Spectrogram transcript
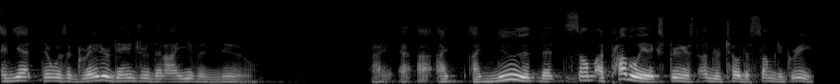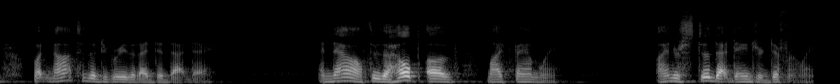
And yet there was a greater danger than I even knew. Right? I, I, I knew that, that some, I probably had experienced undertow to some degree, but not to the degree that I did that day. And now, through the help of my family, I understood that danger differently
